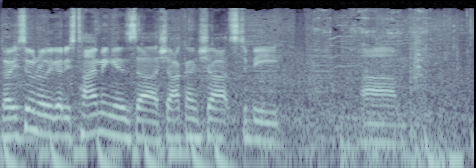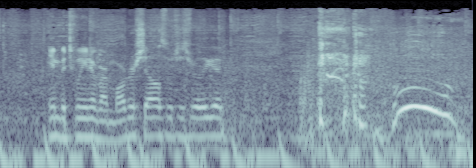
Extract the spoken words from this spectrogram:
So he's doing really good. He's timing his uh, shotgun shots to be um, in between of our mortar shells, which is really good.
